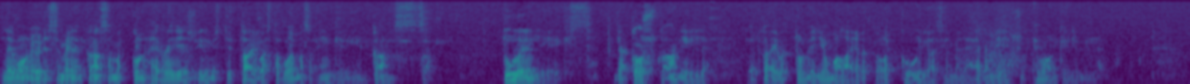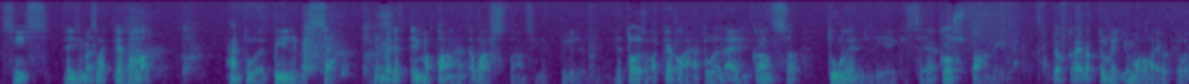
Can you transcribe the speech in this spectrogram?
levon yhdessä meidän kanssamme, kun Herra Jeesus ilmestyy taivaasta voimansa enkelien kanssa. Tulen liekissä ja kostaa niille, jotka eivät tunne Jumalaa, eivätkä ole kuuliaisia meidän Herran Jeesuksen evankeliumille. Siis ensimmäisellä kerralla hän tulee pilvissä ja meidät timmataan häntä vastaan sinne pilveen. Ja toisella kerralla hän tulee näiden kanssa tulen liekissä ja kostaa niille, jotka eivät tunne Jumalaa eivätkä ole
